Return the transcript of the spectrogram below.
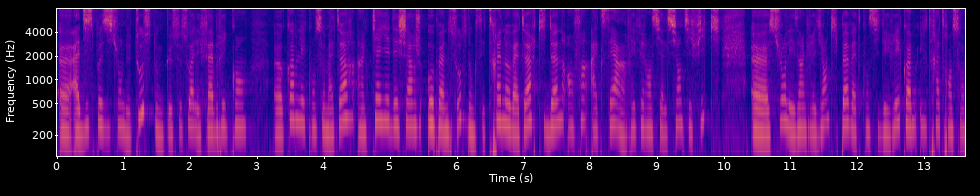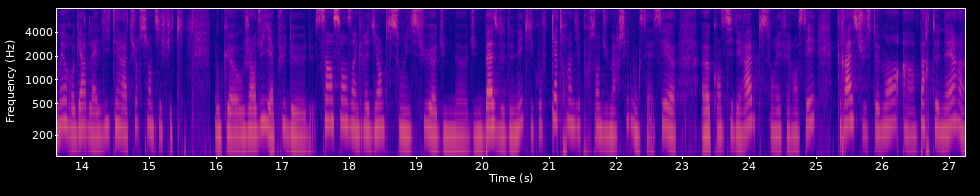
à disposition de tous, donc que ce soit les fabricants euh, comme les consommateurs, un cahier des charges open source, donc c'est très novateur, qui donne enfin accès à un référentiel scientifique euh, sur les ingrédients qui peuvent être considérés comme ultra transformés au regard de la littérature scientifique. Donc euh, aujourd'hui, il y a plus de, 500 ingrédients qui sont issus d'une base de données qui couvre 90% du marché, donc c'est assez considérable, qui sont référencés grâce justement à un partenaire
